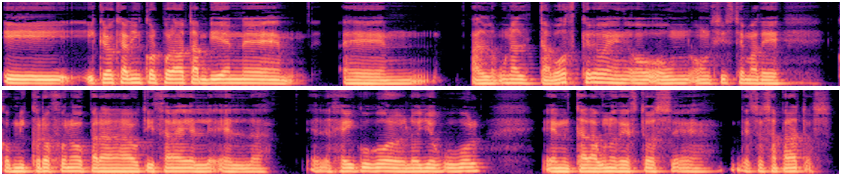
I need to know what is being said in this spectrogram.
Y, creo que han incorporado también eh, un altavoz, creo, o, un, sistema de con micrófono para utilizar el, el, Hey Google, el Oye Google en cada uno de estos, eh, de estos aparatos.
